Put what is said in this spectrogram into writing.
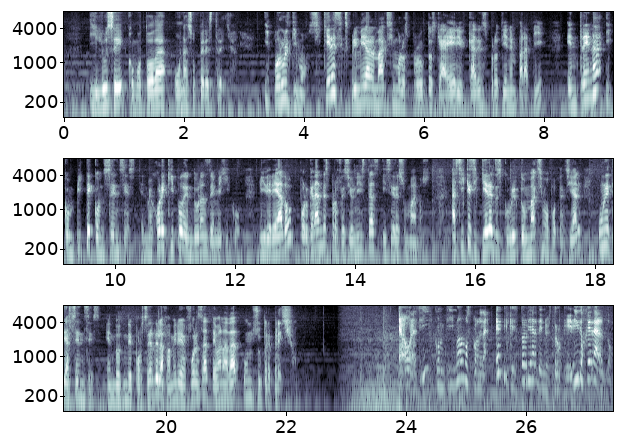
y luce como toda una superestrella. Y por último, si quieres exprimir al máximo los productos que Aéreo y Cadence Pro tienen para ti, Entrena y compite con Senses, el mejor equipo de endurance de México, liderado por grandes profesionistas y seres humanos. Así que si quieres descubrir tu máximo potencial, únete a Senses, en donde por ser de la familia de fuerza te van a dar un superprecio. Ahora sí, continuamos con la épica historia de nuestro querido Gerardo.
